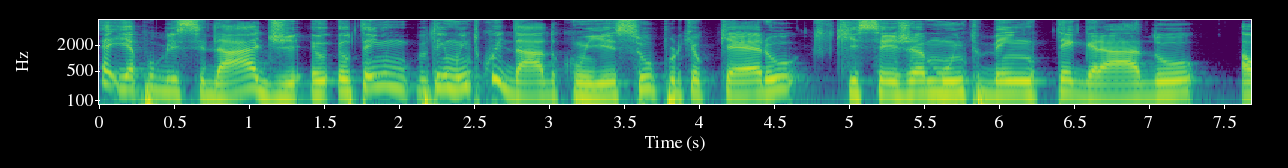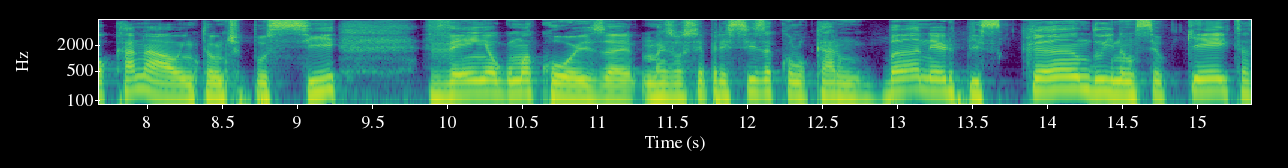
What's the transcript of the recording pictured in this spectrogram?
é, e a publicidade, eu, eu, tenho, eu tenho muito cuidado com isso, porque eu quero que seja muito muito bem integrado ao canal. Então, tipo, se vem alguma coisa, mas você precisa colocar um banner piscando e não sei o que, tal,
